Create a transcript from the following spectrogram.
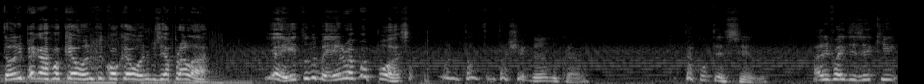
Então ele pegava qualquer ônibus e qualquer ônibus ia para lá. E aí tudo bem, ele vai pra porra, essa ônibus tá, tá chegando, cara. O que, tá acontecendo? Aí ele vai dizer que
